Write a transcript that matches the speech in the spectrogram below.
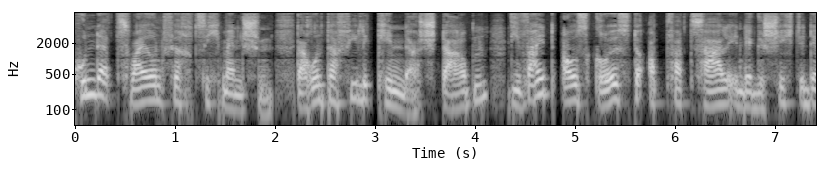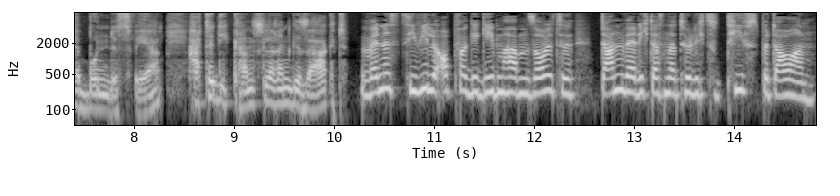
142 Menschen, darunter viele Kinder, starben, die weitaus größte Opferzahl in der Geschichte der Bundeswehr, hatte die Kanzlerin gesagt, wenn es zivile Opfer gegeben haben sollte, dann werde ich das natürlich zutiefst bedauern.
